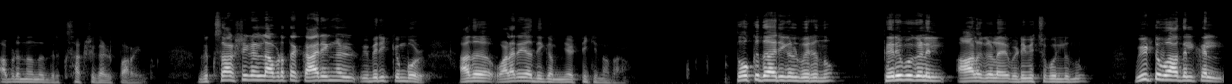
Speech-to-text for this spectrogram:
അവിടെ നിന്ന് ദൃക്സാക്ഷികൾ പറയുന്നു. ദൃക്സാക്ഷികൾ അവിടുത്തെ കാര്യങ്ങൾ വിവരിക്കുമ്പോൾ അത് വളരെയധികം ഞെട്ടിക്കുന്നതാണ്. തോക്കുധാരികൾ വരുന്നു തെരുവുകളിൽ ആളുകളെ വെടിവെച്ച് കൊല്ലുന്നു വീട്ടുവാതിൽക്കൽ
